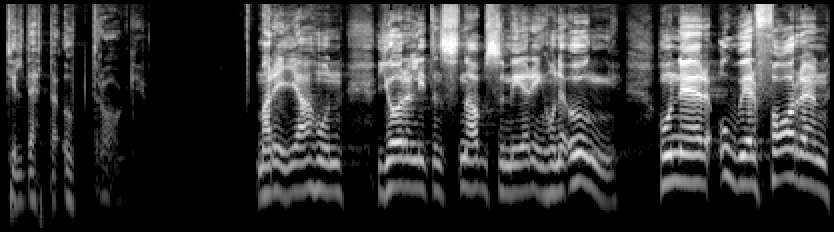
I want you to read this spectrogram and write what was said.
till detta uppdrag. Maria hon gör en liten snabb summering. Hon är ung, hon är oerfaren.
